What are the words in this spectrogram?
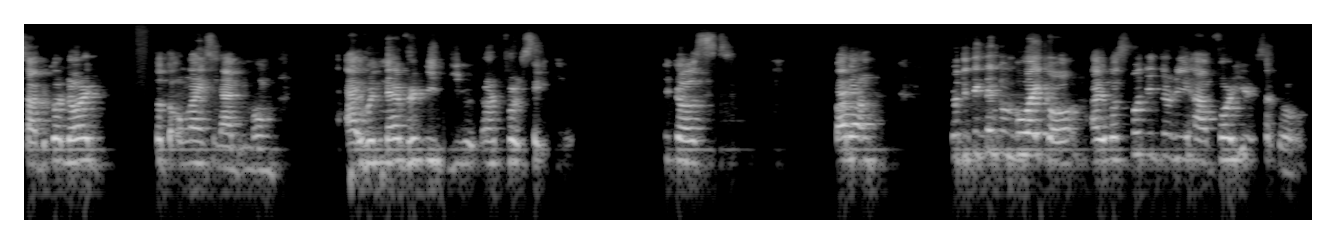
sabi ko, Lord, totoo nga yung sinabi mo, I will never leave you nor forsake you. Because parang kung titignan kong buhay ko, I was put into rehab four years ago.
